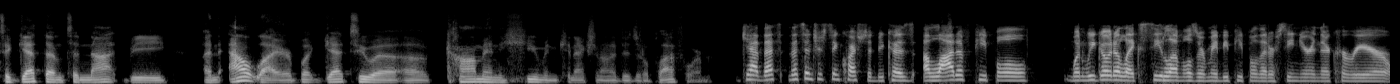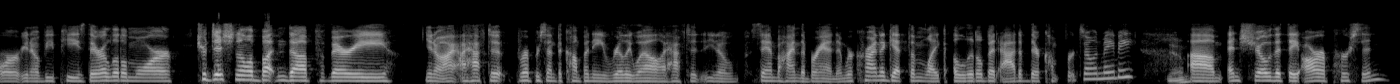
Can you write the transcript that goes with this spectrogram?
to get them to not be an outlier, but get to a, a common human connection on a digital platform? Yeah, that's that's an interesting question because a lot of people when we go to like C levels or maybe people that are senior in their career or you know VPs, they're a little more traditional, buttoned up, very you know, I, I, have to represent the company really well. I have to, you know, stand behind the brand. And we're trying to get them like a little bit out of their comfort zone, maybe, Yeah. um, and show that they are a person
